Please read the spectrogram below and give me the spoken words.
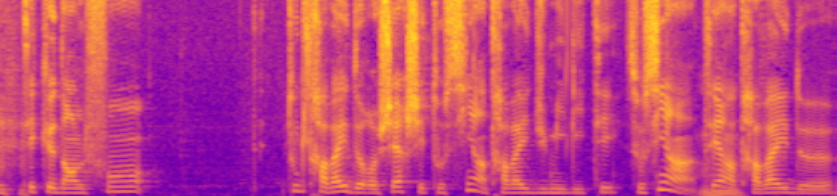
c'est que dans le fond, tout le travail de recherche est aussi un travail d'humilité. C'est aussi un, un mhm. travail de...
